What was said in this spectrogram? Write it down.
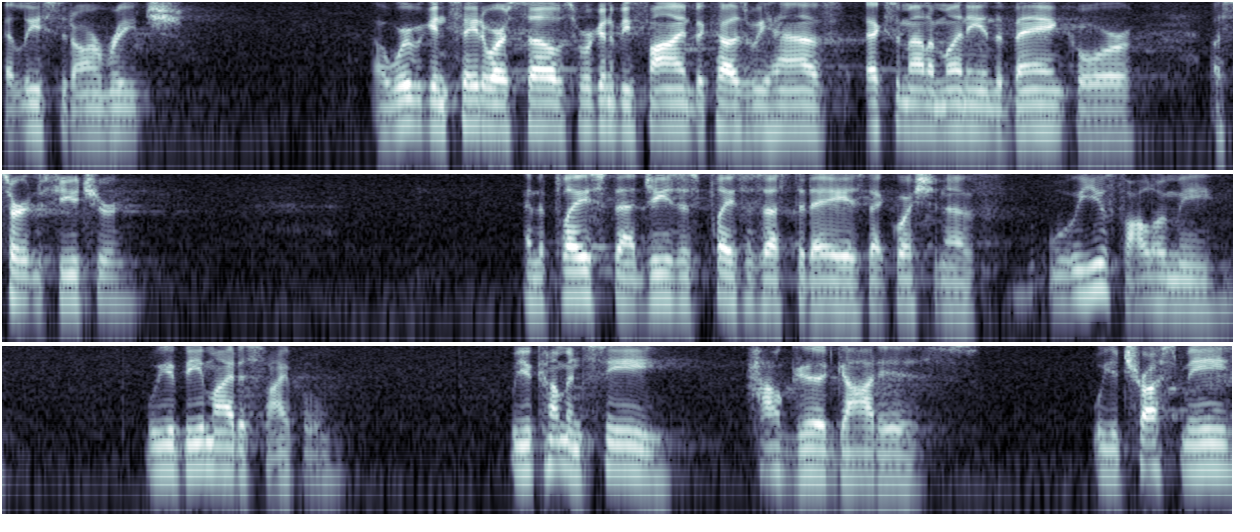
at least at arm reach. Uh, where we can say to ourselves, we're going to be fine because we have X amount of money in the bank or a certain future. And the place that Jesus places us today is that question of Will you follow me? Will you be my disciple? Will you come and see how good God is? Will you trust me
